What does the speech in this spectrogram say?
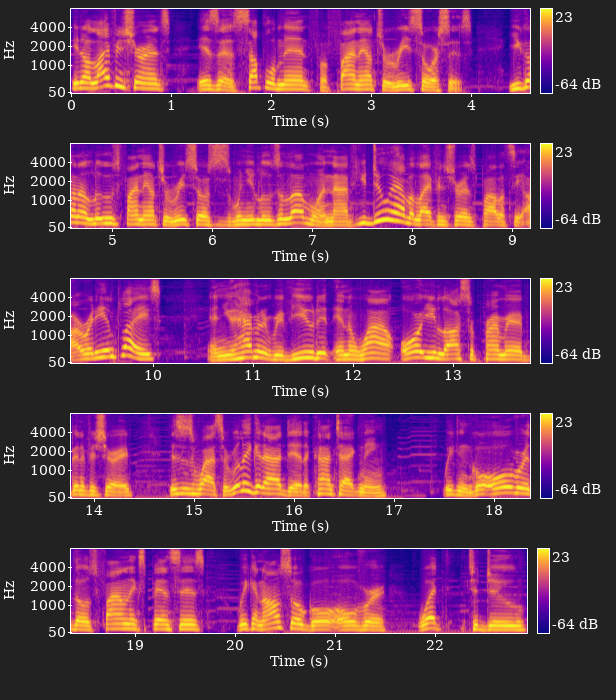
You know, life insurance is a supplement for financial resources you're going to lose financial resources when you lose a loved one. Now, if you do have a life insurance policy already in place and you haven't reviewed it in a while or you lost a primary beneficiary, this is why it's a really good idea to contact me. We can go over those final expenses. We can also go over what to do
